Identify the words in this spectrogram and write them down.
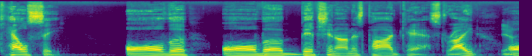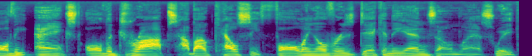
Kelce, all the all the bitching on his podcast, right? Yeah. All the angst, all the drops. How about Kelce falling over his dick in the end zone last week?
